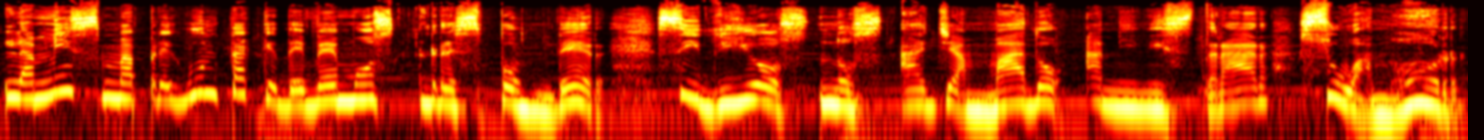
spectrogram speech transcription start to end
la misma pregunta que debemos responder si Dios nos ha llamado a ministrar su amor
